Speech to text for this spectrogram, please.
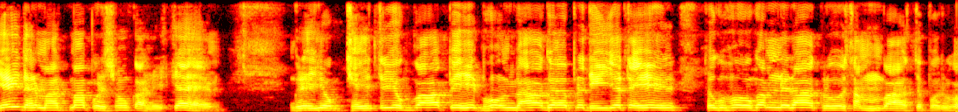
यही धर्मात्मा पुरुषों का निश्चय है। गृहयुग क्षेत्रयुग्वापे भूमिभाग प्रदीयते सुखभोगम निराक्रोशम वास्तुपूर्व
